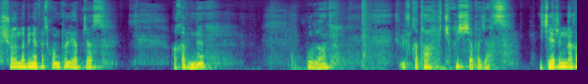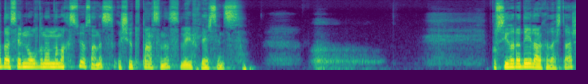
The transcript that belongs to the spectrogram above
Şu anda bir nefes kontrolü yapacağız. Akabinden buradan şu üst kata çıkış yapacağız. İçerinin ne kadar serin olduğunu anlamak istiyorsanız ışığı tutarsınız ve üflersiniz. Bu sigara değil arkadaşlar.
